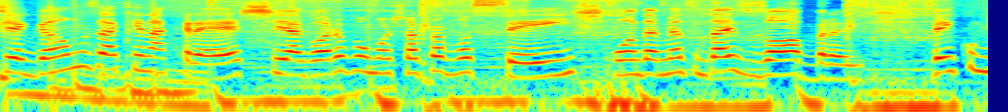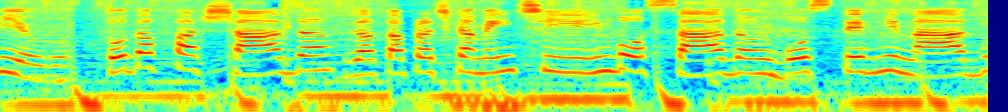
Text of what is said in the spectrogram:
Chegamos aqui na creche e agora eu vou mostrar para vocês o andamento das obras. Vem comigo. Toda a fachada já está praticamente emboçada, um emboço terminado.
